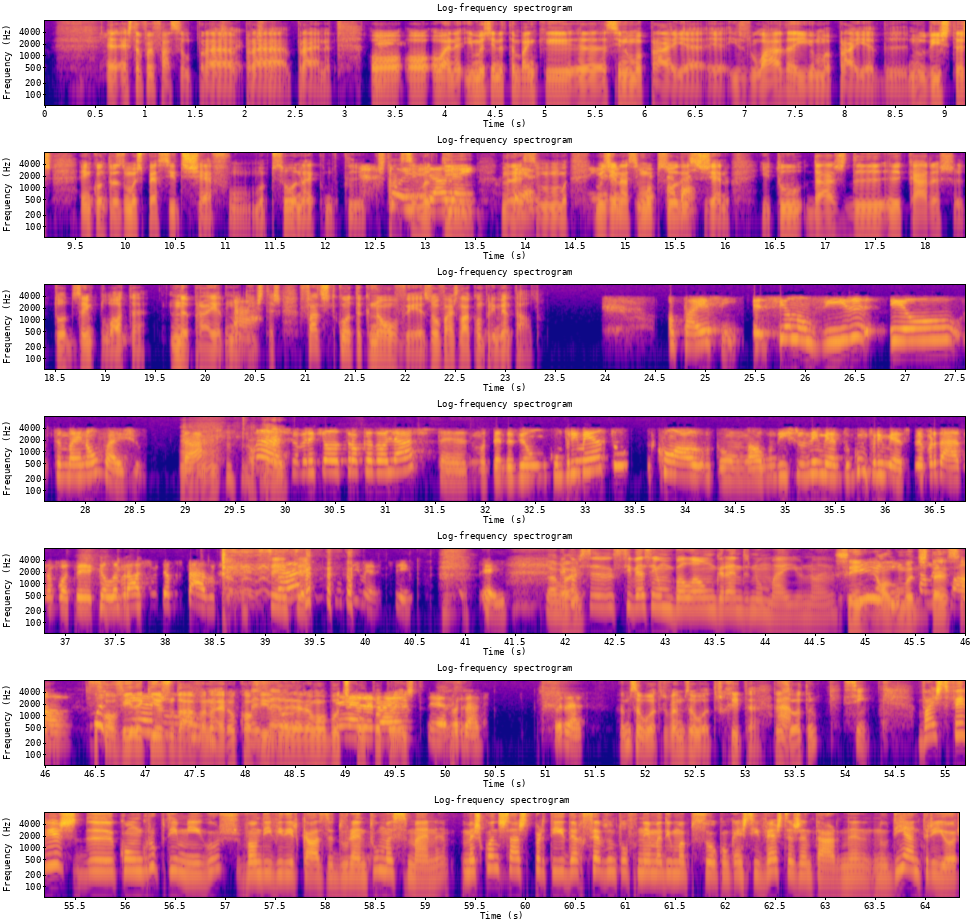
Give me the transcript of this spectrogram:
Esta foi fácil para, foi, para, para a Ana. Oh, oh, oh, Ana, imagina também que eh, assim numa praia eh, isolada e uma praia de nudistas encontras uma espécie de chefe, uma pessoa não é? que, que está Pois, acima de ti. Não é? Certo. Assim, uma- imagina assim uma pessoa desse género. E tu dás de eh, caras, todos em pelota, na praia Ah. de nudistas. Fazes de conta que não o vês ou vais lá cumprimentá-lo? Opa, é assim, se ele não me vir, eu também não o vejo, tá? Uhum, Mas ok. se houver aquela troca de olhares, tem tem de haver um cumprimento com, al- com algum discernimento, um cumprimento. Na verdade, não pode ter aquele abraço muito apertado. Sim, sim. Mas, cumprimento, sim. É isso. Tá É bem. como se, se tivessem um balão grande no meio, não é? Sim, alguma tal e distância. O Covid aqui Sim, ajudava, não era? O Covid é. era uma boa desculpa Era, para é? isto. É verdade. Verdade. Vamos a outro, vamos a outro. Rita, tens Ah. outro? Sim. Vais de férias de- com um grupo de amigos, vão dividir casa durante uma semana, mas quando estás de partida recebes um telefonema de uma pessoa com quem estiveste a jantar na- no dia anterior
